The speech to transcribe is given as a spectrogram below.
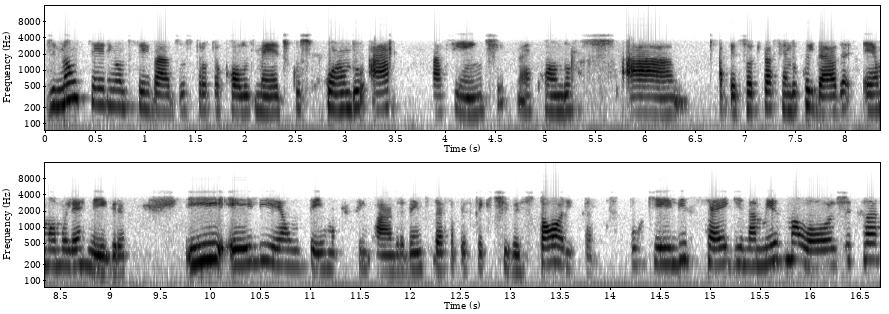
de não serem observados os protocolos médicos quando a paciente, né, quando a, a pessoa que está sendo cuidada é uma mulher negra. E ele é um termo que se enquadra dentro dessa perspectiva histórica, porque ele segue na mesma lógica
